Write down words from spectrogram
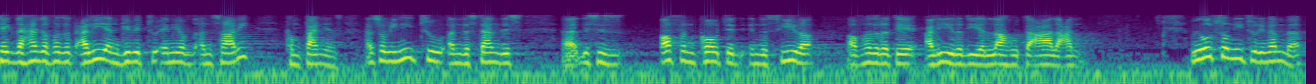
take the hand of Hazrat Ali and give it to any of the Ansari companions. And so we need to understand this. Uh, this is often quoted in the seerah of Hazrat Ali radiallahu ta'ala an. We also need to remember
